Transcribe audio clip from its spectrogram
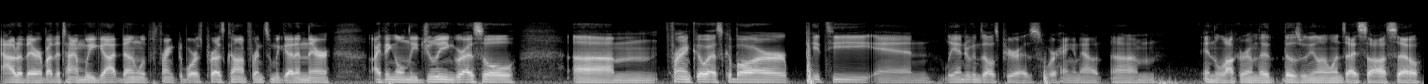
out of there by the time we got done with Frank DeBoer's press conference and we got in there. I think only Julian Gressel um, Franco Escobar, Pity, and Leandro Gonzalez Pirez were hanging out um, in the locker room. The, those were the only ones I saw. So,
